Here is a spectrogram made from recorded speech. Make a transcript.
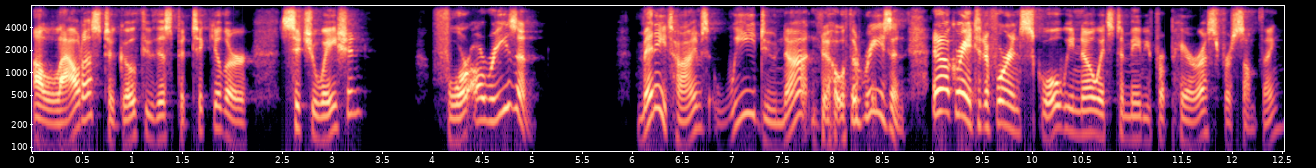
allowed us to go through this particular situation for a reason. Many times we do not know the reason. Now, granted, if we're in school, we know it's to maybe prepare us for something,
